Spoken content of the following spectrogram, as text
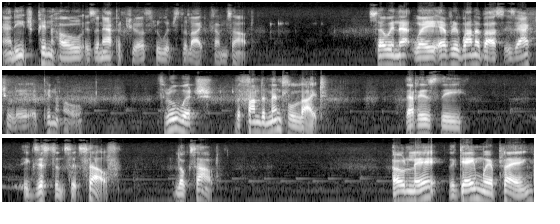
and each pinhole is an aperture through which the light comes out. So, in that way, every one of us is actually a pinhole through which the fundamental light, that is the existence itself, looks out. Only the game we're playing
